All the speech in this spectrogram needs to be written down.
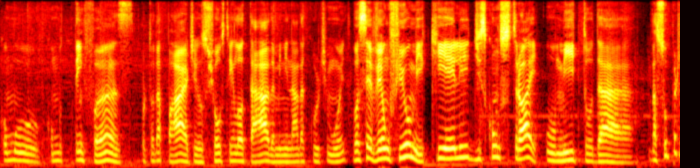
como, como tem fãs por toda parte, os shows têm lotado, a meninada curte muito. Você vê um filme que ele desconstrói o mito da da super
